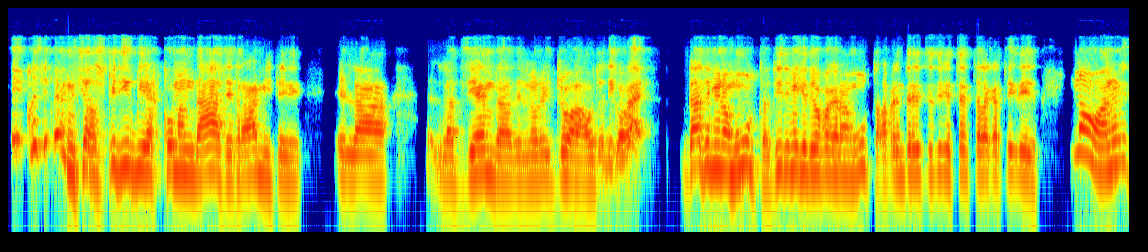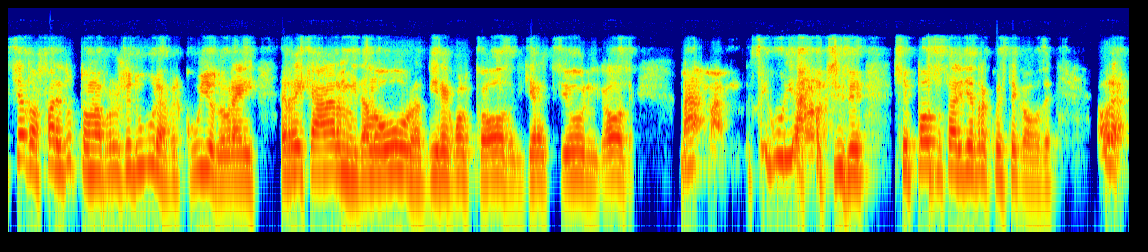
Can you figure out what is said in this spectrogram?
E questi qui hanno iniziato a spedirmi raccomandate tramite la, l'azienda del noleggio auto. Dico, beh, datemi una multa, ditemi che devo pagare una multa, la prenderete direttamente dalla carta di credito. No, hanno iniziato a fare tutta una procedura per cui io dovrei recarmi da loro a dire qualcosa, dichiarazioni, cose. Ma, ma figuriamoci se, se, posso stare dietro a queste cose. Ora,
